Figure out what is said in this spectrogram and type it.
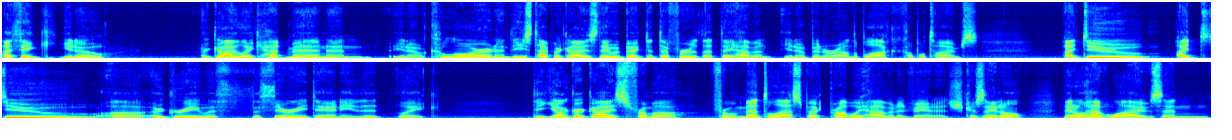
I think you know a guy like Hedman and you know, Killorn and these type of guys, they would beg to differ that they haven't, you know, been around the block a couple times. I do, I do uh, agree with the theory, Danny, that like the younger guys from a from a mental aspect probably have an advantage because they don't they don't have wives and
